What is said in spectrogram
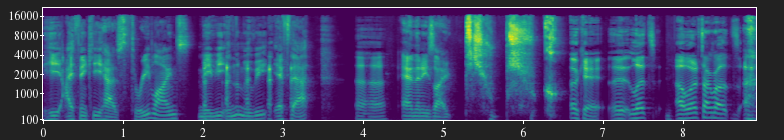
he I think he has 3 lines maybe in the movie if that. Uh huh. And then he's like Okay, uh, let's. I want to talk about. I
